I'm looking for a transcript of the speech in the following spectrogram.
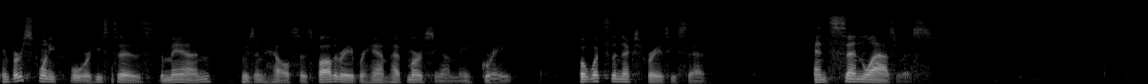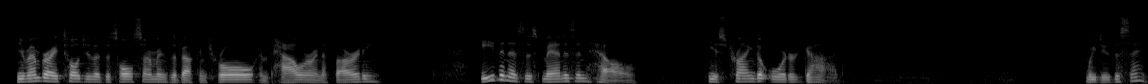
In verse 24, he says, The man who's in hell says, Father Abraham, have mercy on me. Great. But what's the next phrase he said? And send Lazarus. You remember I told you that this whole sermon is about control and power and authority? Even as this man is in hell, he is trying to order God. We do the same.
